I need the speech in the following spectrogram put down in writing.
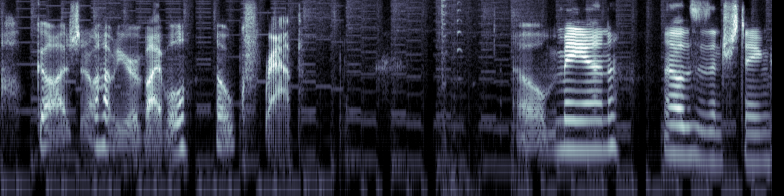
Oh gosh, I don't have any revival. Oh crap. Oh man. Oh, this is interesting.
